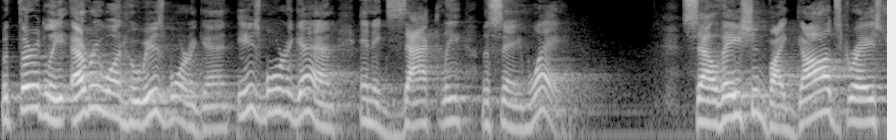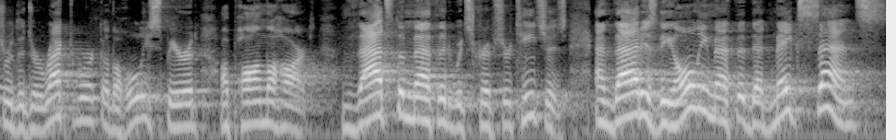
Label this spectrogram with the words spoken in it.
But thirdly, everyone who is born again is born again in exactly the same way. Salvation by God's grace through the direct work of the Holy Spirit upon the heart. That's the method which Scripture teaches. And that is the only method that makes sense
